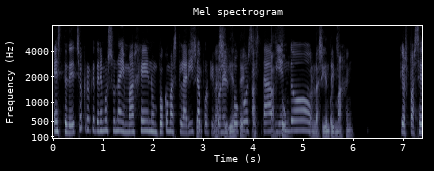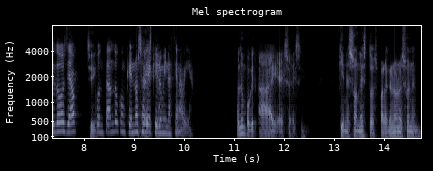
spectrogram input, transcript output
Este, de hecho, creo que tenemos una imagen un poco más clarita Sí, porque con el foco se haz- está haz viendo. Con la siguiente pues, imagen. Que os pasé dos ya Sí. contando con que no sabía Esta. qué iluminación había. Dale un poquito. Ay, eso es, sí. ¿Quiénes son estos? Para que no les suenen.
